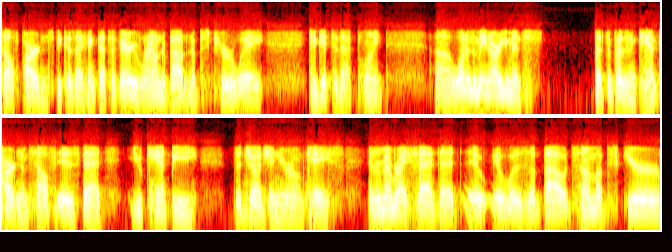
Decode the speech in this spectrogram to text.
self pardons because I think that's a very roundabout and obscure way to get to that point. Uh, one of the main arguments that the president can't pardon himself is that you can't be the judge in your own case. And remember, I said that it, it was about some obscure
